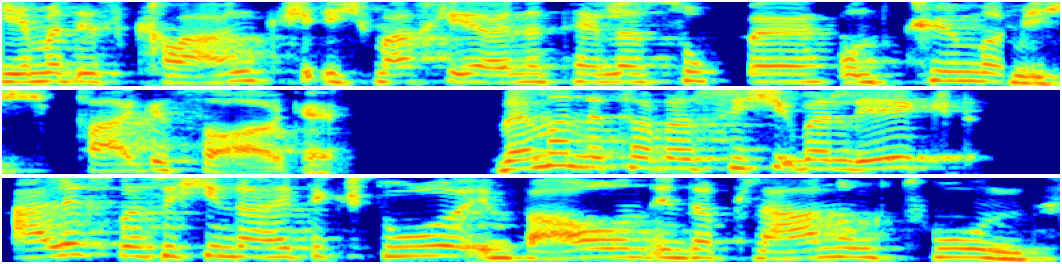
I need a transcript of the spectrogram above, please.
jemand ist krank, ich mache ihr einen Teller Suppe und kümmere mich, trage Sorge. Wenn man jetzt aber sich überlegt, alles, was ich in der Architektur, im Bau und in der Planung tun,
